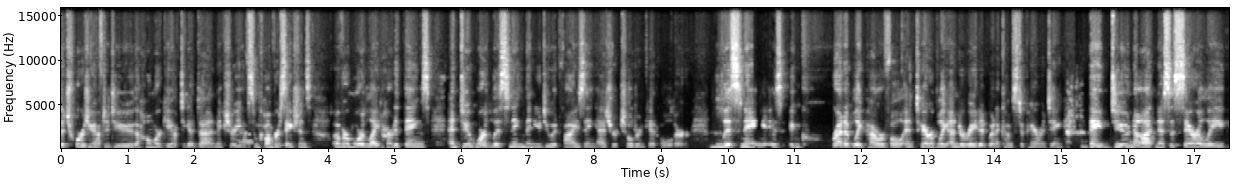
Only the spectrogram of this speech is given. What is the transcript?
the chores you have to do, the homework you have to get done. Make sure you have some conversations over more lighthearted things and do more listening than you do advising as your children get older. Mm-hmm. Listening is incredible incredibly powerful and terribly underrated when it comes to parenting. They do not necessarily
